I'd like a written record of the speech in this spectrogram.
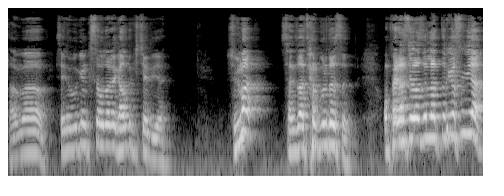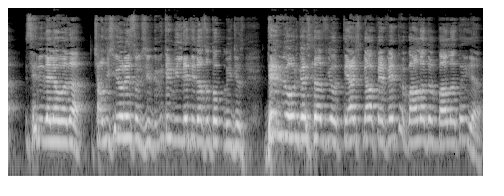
Tamam seni bugün kısa olarak aldık içeriye. Süleyman sen zaten buradasın. Operasyon hazırlattırıyorsun ya. Seni de lavada. Çalışıyor Resul şimdi. Bütün milleti nasıl toplayacağız? Dev bir organizasyon. THKPFT bağladın bağladın ya.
